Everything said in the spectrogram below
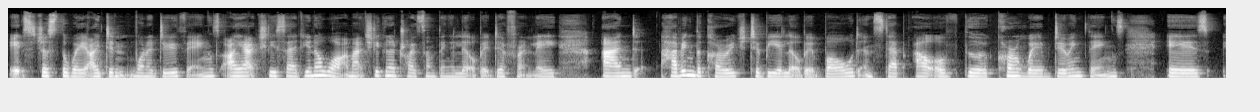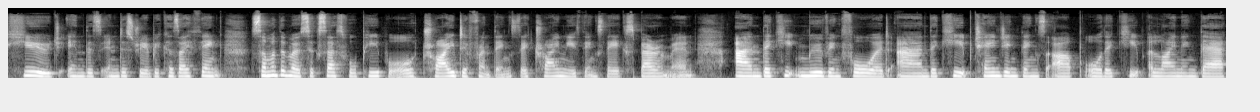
it's just the way I didn't want to do things. I actually said, you know what, I'm actually going to try something a little bit differently. And having the courage to be a little bit bold and step out of the current way of doing things is huge in this industry because I think some of the most successful people try different things, they try new things, they experiment, and they keep moving forward and they keep changing things up or they keep aligning their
